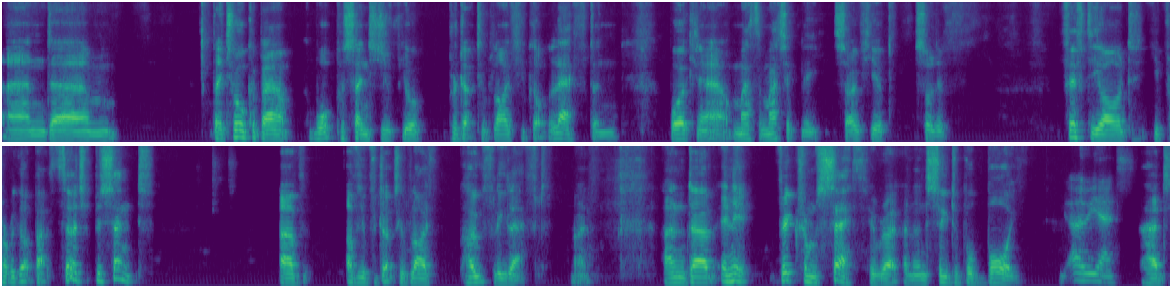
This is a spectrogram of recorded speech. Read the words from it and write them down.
and um, they talk about what percentage of your productive life you've got left and working it out mathematically. So if you're sort of 50 odd, you've probably got about 30% of, of your productive life hopefully left, right? And uh, in it, Vikram Seth, who wrote An Unsuitable Boy, oh yes. had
